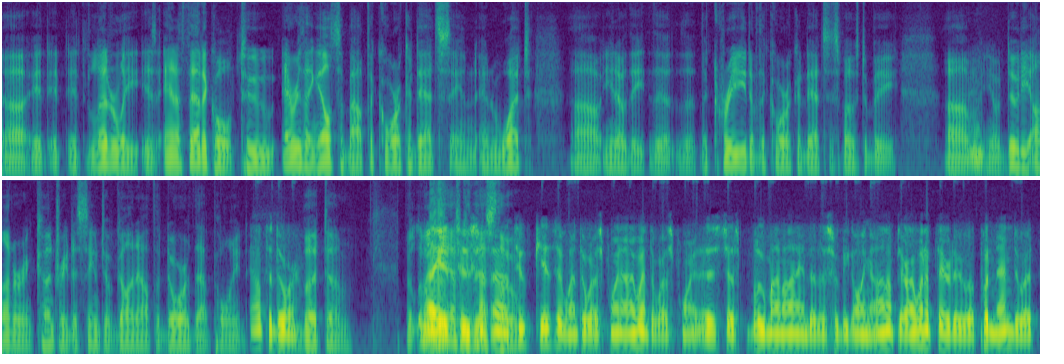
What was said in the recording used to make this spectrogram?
uh, it, it, it literally is antithetical to everything else about the Corps Cadets and and what uh, you know the, the, the, the creed of the Corps Cadets is supposed to be. Um, you know, duty, honor, and country just seem to have gone out the door at that point. Out the door. But um, I had two, this, uh, two kids that went to West Point. I went to West Point. This just blew my mind that this would be going on up there. I went up there to uh, put an end to it.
